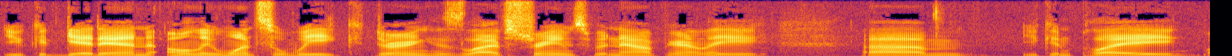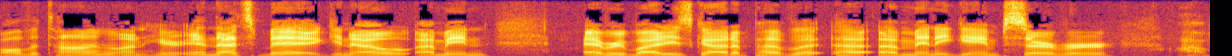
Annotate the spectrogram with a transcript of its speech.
you could get in only once a week during his live streams, but now apparently um, you can play all the time on here, and that's big. You know, I mean, everybody's got a public uh, a mini game server. I,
